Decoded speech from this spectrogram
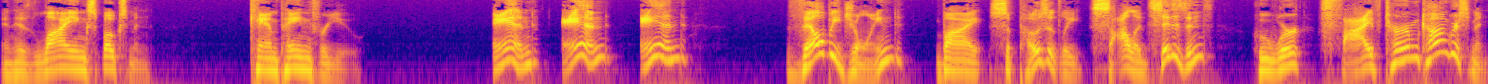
and his lying spokesman, campaign for you. And, and, and they'll be joined by supposedly solid citizens who were five term congressmen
